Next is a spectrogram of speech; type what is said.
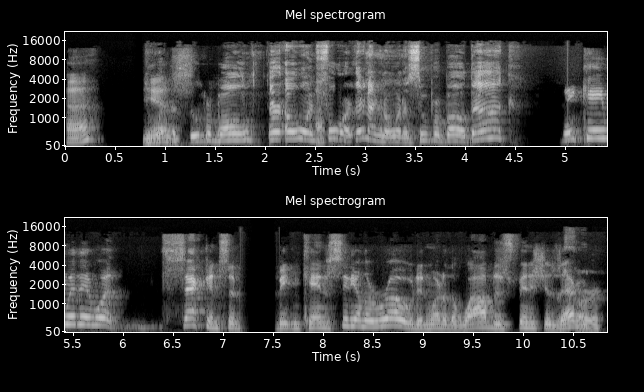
Huh? To yes. Super Bowl? They're 0 and 4. They're not going to win a Super Bowl, Doug. They came within what seconds of beating Kansas City on the road in one of the wildest finishes That's ever. Fun.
